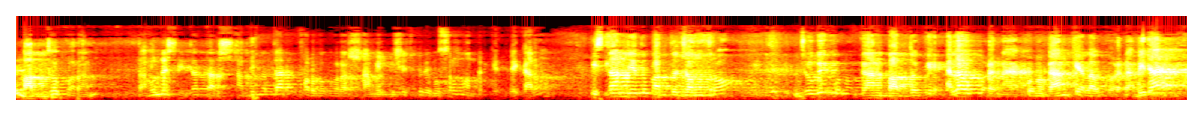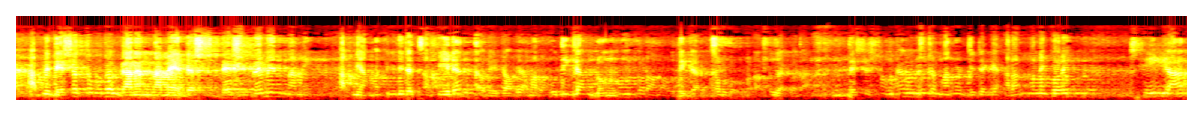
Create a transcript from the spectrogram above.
করতে বাধ্য করান তাহলে সেটা তার স্বাধীনতার খর্ব করার সামিল, বিশেষ করে মুসলমানদের ক্ষেত্রে। কারণ ইসলাম যেহেতু বাদ্যযন্ত্র, যুগে কোনো গান বাদ্যকে এলাও করে না, কোনো গানকে এলাও করে না। বিধায় আপনি দেশাত্মবোধক গানের নামে, দেশ, দেশপ্রেমের নামে আপনি আমাকে যদি এটা চাপিয়ে দেন, তাহলে এটা হবে আমার অধিকার, লঙ্ঘন করা আমার অধিকার খর্ব করা, সোজা কথা। দেশের সংখ্যাগরিষ্ঠ মানুষ যেটাকে হারাম মনে করে, সেই কাজ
